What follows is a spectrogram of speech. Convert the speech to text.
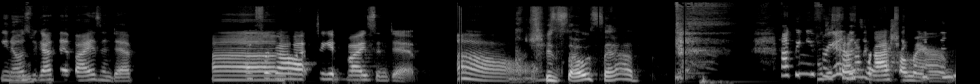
You know, as we got that bison dip. Um, I forgot to get bison dip. Oh, She's so sad. how can you I forget? just found It's a rash on my arm.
